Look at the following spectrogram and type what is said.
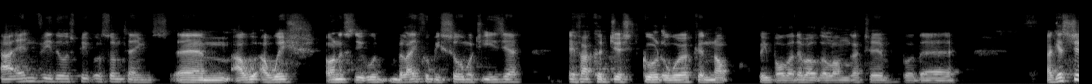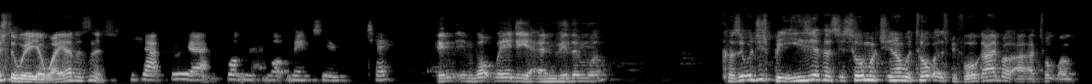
I, I envy those people sometimes. Um, I, w- I wish honestly would my life would be so much easier if I could just go to work and not be bothered about the longer term. But uh, I guess just the way you're wired, isn't it? Exactly. Yeah. What what makes you tick? In in what way do you envy them, Will? Because it would just be easier. Because there's so much. You know, we talked about this before, guy. But I, I talk about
